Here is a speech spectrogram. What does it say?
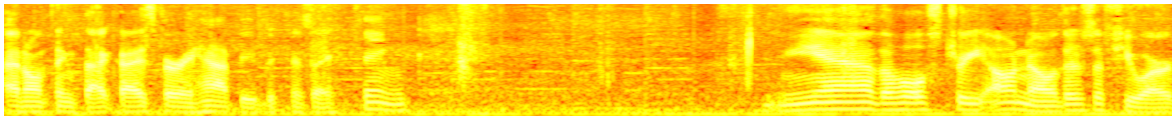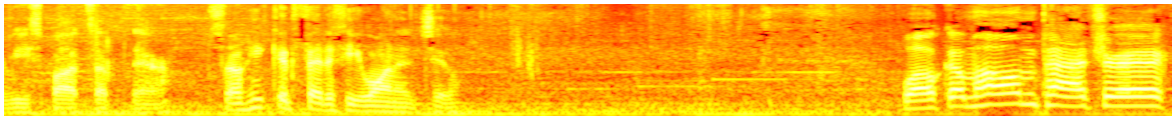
I don't think that guy's very happy because I think, yeah, the whole street, oh no, there's a few RV spots up there. So he could fit if he wanted to. Welcome home, Patrick.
